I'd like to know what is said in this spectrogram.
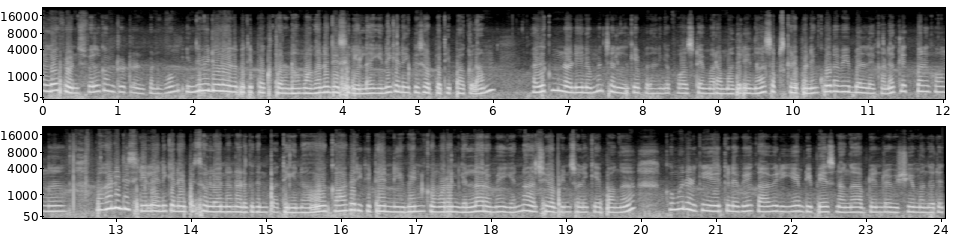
Hello friends welcome to trend பண்ணுவோம் இந்த வீடியோவில் இதை பற்றி பார்க்க போகிறோன்னா மகாநதி சீரியலில் இன்றைக்கான எபிசோட் பற்றி பார்க்கலாம். அதுக்கு முன்னாடி நம்ம சேனலுக்கு இப்போ தான் நீங்கள் ஃபர்ஸ்ட் டைம் வர மாதிரி இருந்தால் சப்ஸ்கிரைப் பண்ணி கூடவே பெல் ஐக்கானை கிளிக் பண்ணிக்கோங்க. மகாநதி சீரியலில் இன்றைக்கி என்ன எபிசோடில் என்ன நடக்குதுன்னு பார்த்தீங்கன்னா காவேரி கிட்ட நிவின் குமரன் எல்லாருமே என்ன ஆச்சு அப்படின்னு சொல்லி கேட்பாங்க. குமரனுக்கு ஏற்கனவே காவேரி ஏன் இப்படி பேசினாங்க அப்படின்ற விஷயம் வந்துட்டு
